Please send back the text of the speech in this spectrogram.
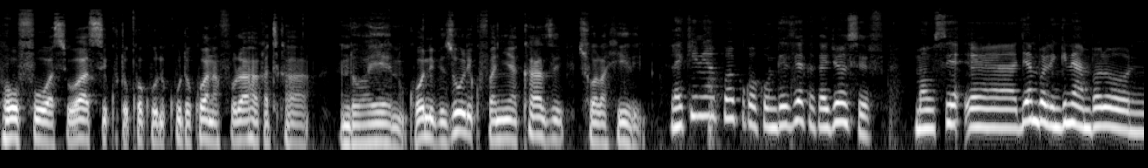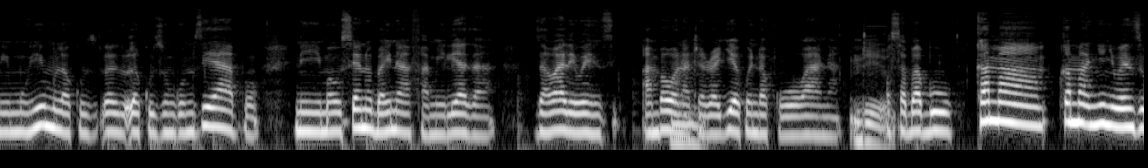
hofu wasiwasi kutokuwa kutokuwa na furaha katika ndoa yenu. Kwao ni vizuri kufanyia kazi swala hili. Lakini hapo hapo kwa kuongezea kaka joseph mausia, uh, jambo lingine ambalo ni muhimu la, kuz, la, la kuzungumzia hapo ni mahusiano baina ya familia za za wale wenzi ambao wanatarajia kwenda kuoana. Kwa sababu kama kama nyinyi wenzi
